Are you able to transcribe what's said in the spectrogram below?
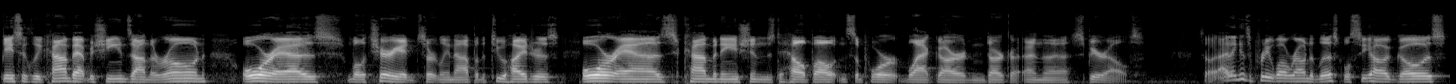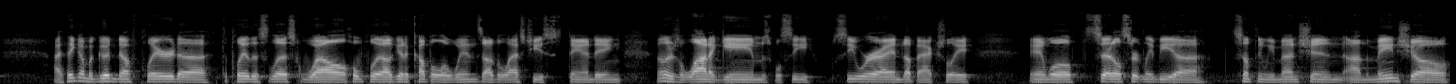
basically combat machines on their own or as well, the chariot certainly not, but the two hydras, or as combinations to help out and support Blackguard and Dark and the Spear Elves. So I think it's a pretty well-rounded list. We'll see how it goes. I think I'm a good enough player to to play this list well. Hopefully, I'll get a couple of wins out of the last cheese standing. I know there's a lot of games. We'll see see where I end up actually, and we'll it'll certainly be uh, something we mention on the main show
